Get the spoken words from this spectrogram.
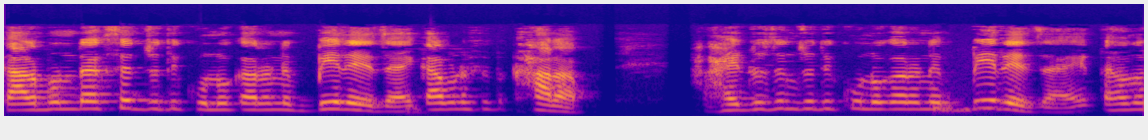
কার্বন ডাইঅক্সাইড যদি কোনো কারণে বেড়ে যায় কার্বন ডাইঅক্সাইড খারাপ। হাইড্রোজেন যদি কোনো কারণে বেড়ে যায় তাহলে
